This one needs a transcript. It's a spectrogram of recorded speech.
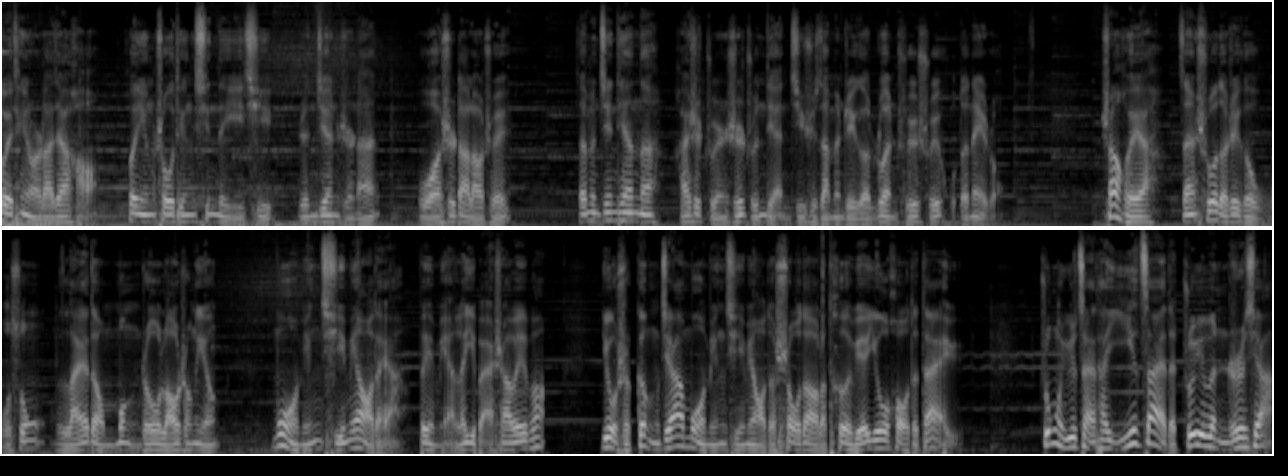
位听友，大家好，欢迎收听新的一期《人间指南》，我是大老锤。咱们今天呢，还是准时准点继续咱们这个乱锤水浒的内容。上回啊，咱说的这个武松来到孟州牢城营，莫名其妙的呀，被免了一百杀威棒，又是更加莫名其妙的受到了特别优厚的待遇。终于在他一再的追问之下。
